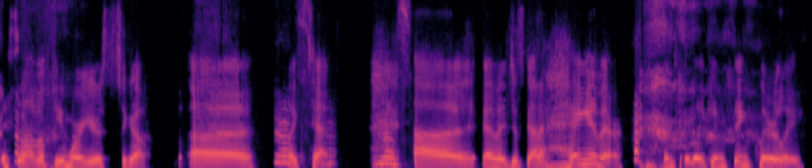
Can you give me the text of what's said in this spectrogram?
They still have a few more years to go. Uh, yes. like 10. Yes. Uh, and they just got to hang in there until they can think clearly.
